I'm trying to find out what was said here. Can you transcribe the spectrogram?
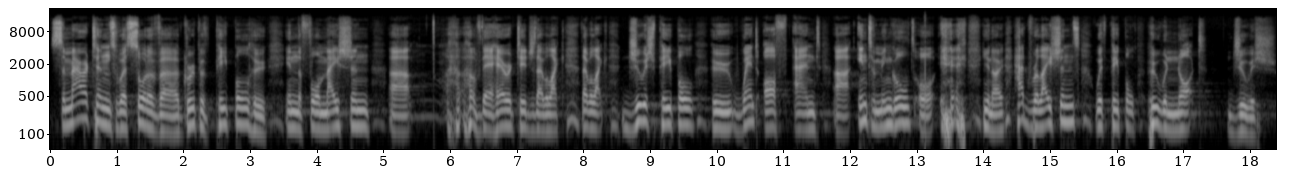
Samaritans were sort of a group of people who, in the formation uh, of their heritage, they were like they were like Jewish people who went off and uh, intermingled, or you know, had relations with people who were not Jewish.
